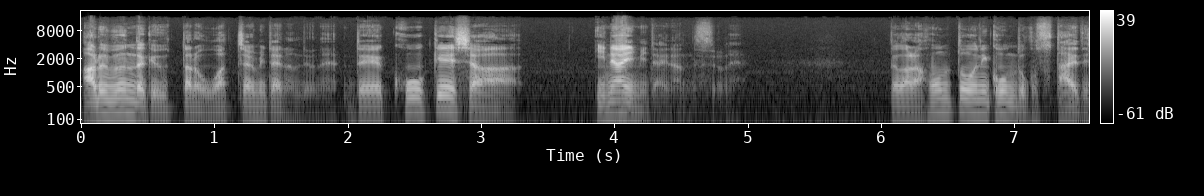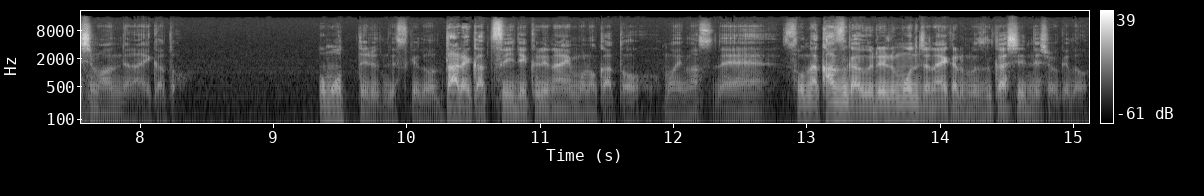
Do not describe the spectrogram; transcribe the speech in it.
ある分だけ売ったら終わっちゃうみたいなんだよね。で後継者いないみたいなんですよね。だから本当に今度こそ耐えてしまうんじゃないかと。思ってるんですけど誰か継いでくれないものかと思いますね。そんな数が売れるもんじゃないから難しいんでしょうけど。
